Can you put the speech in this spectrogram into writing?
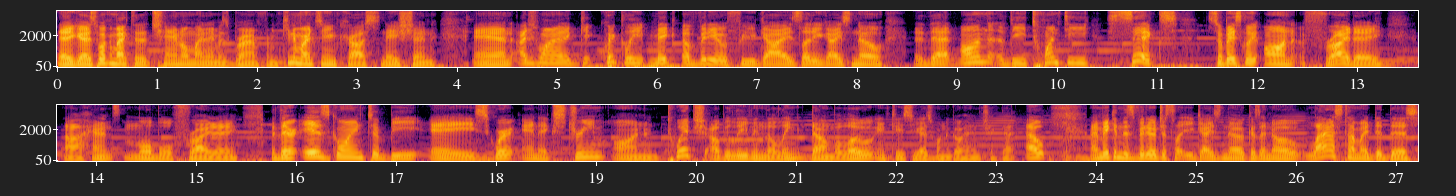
Hey guys, welcome back to the channel. My name is Brian from Kingdom Hearts Union Cross Nation, and I just wanted to get, quickly make a video for you guys, letting you guys know that on the 26th, so basically on Friday, uh, hence Mobile Friday. There is going to be a Square Enix stream on Twitch. I'll be leaving the link down below in case you guys want to go ahead and check that out. I'm making this video just to let you guys know because I know last time I did this,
